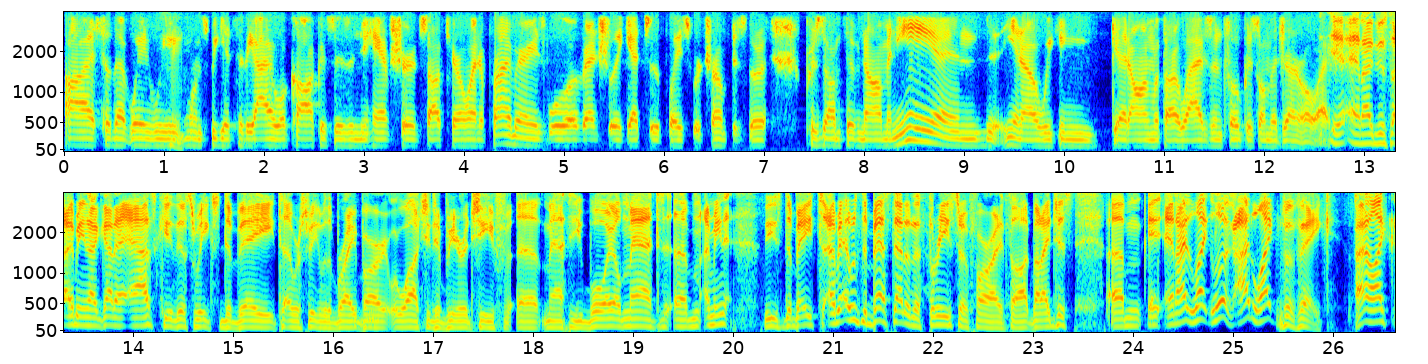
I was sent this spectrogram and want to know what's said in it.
uh, so that way we hmm. once we get to the Iowa caucuses and New Hampshire and South Carolina primaries, we'll eventually get to the place where Trump is the presumptive nominee, and you know we can get on with our lives and focus on the general election. Yeah, and I just, I mean, I got to ask you this week's debate. Uh, we're speaking with the Breitbart Washington bureau chief uh, Matthew Boyle. Matt, um, I mean, these debates. I mean, it was the best out of the three so far, I thought. But I just, um, and I like, look, I like Vivek. I like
